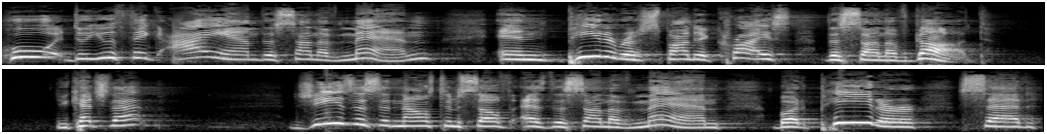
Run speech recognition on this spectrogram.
Who do you think I am, the Son of Man? And Peter responded, Christ, the Son of God. You catch that? Jesus announced himself as the Son of Man, but Peter said,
